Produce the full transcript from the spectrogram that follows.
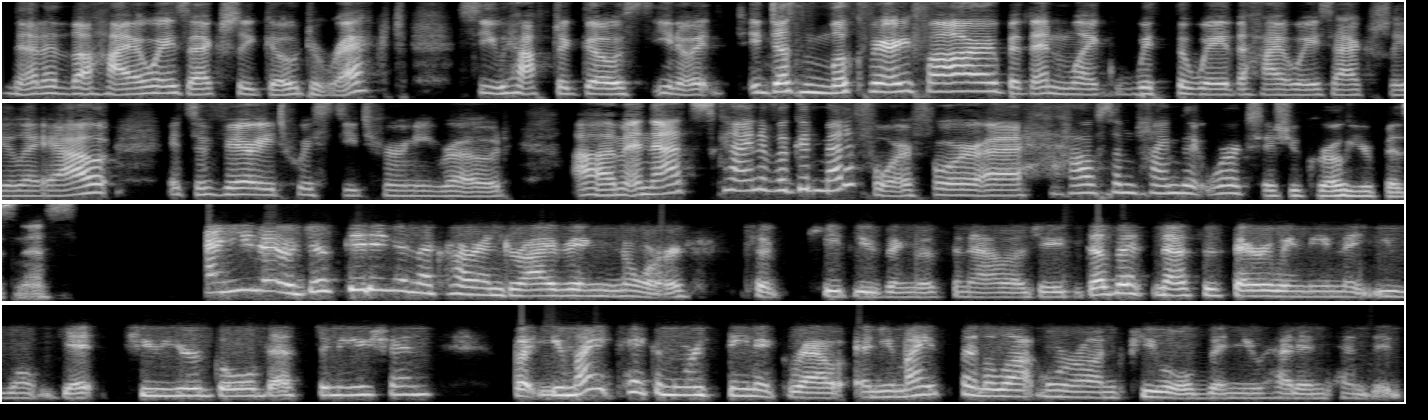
none of the highways actually go direct. So you have to go, you know, it, it doesn't look very far, but then like with the way the highways actually lay out, it's a very twisty, turny road. Um, and that's kind of a good metaphor for uh, how sometimes it works as you grow your business. And, you know, just getting in the car and driving north to keep using this analogy, doesn't necessarily mean that you won't get to your goal destination, but you might take a more scenic route and you might spend a lot more on fuel than you had intended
